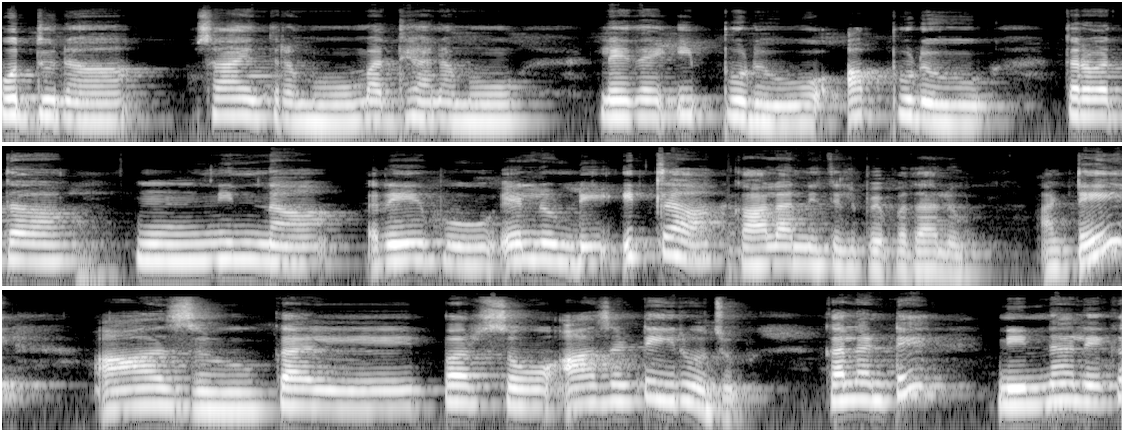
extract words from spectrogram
పొద్దున సాయంత్రము మధ్యాహ్నము లేదా ఇప్పుడు అప్పుడు తర్వాత నిన్న రేపు ఎల్లుండి ఇట్లా కాలాన్ని తెలిపే పదాలు. అంటే ఆజు కల్ పర్సో ఆజ్ అంటే ఈరోజు కల్ అంటే నిన్న లేక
